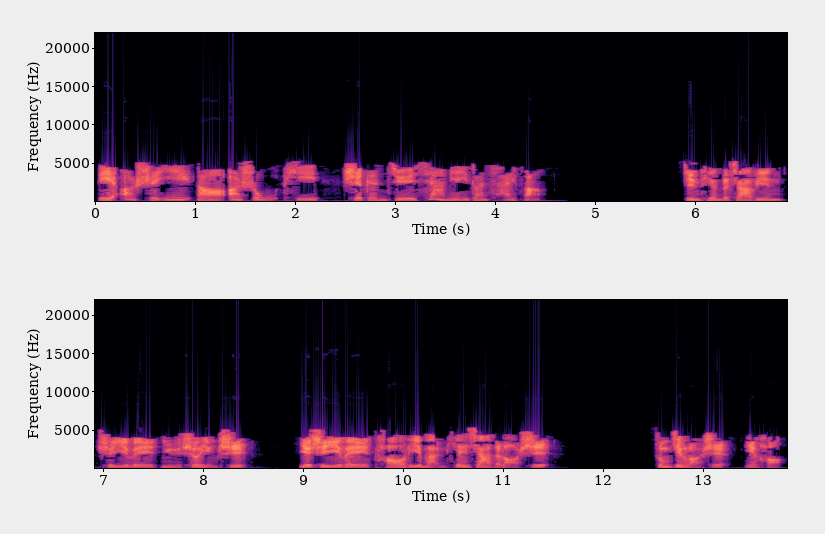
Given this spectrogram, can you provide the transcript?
第二十一到二十五题是根据下面一段采访。今天的嘉宾是一位女摄影师，也是一位桃李满天下的老师，宋静老师，您好。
